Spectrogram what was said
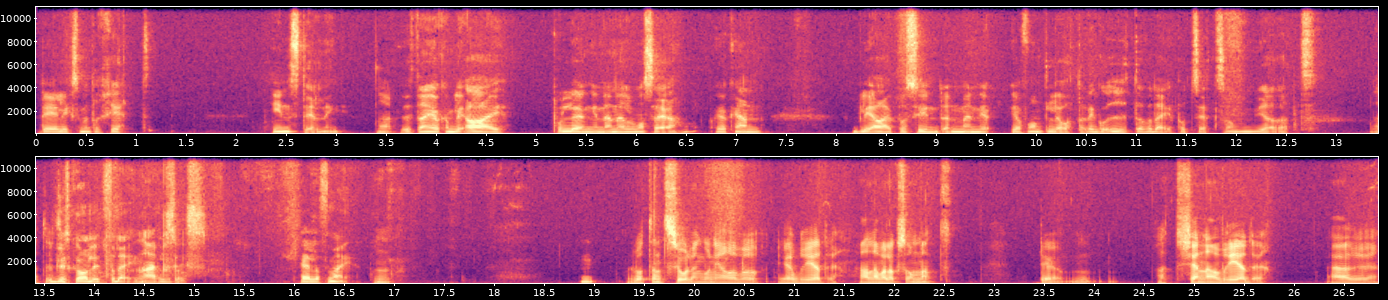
det är liksom inte rätt inställning. Nej. Utan jag kan bli arg på lögnen eller vad man säger. Och jag kan bli arg på synden men jag, jag får inte låta det gå ut över dig på ett sätt som gör att Att det blir skadligt för dig. Nej, eller så. precis. Eller för mig. Låt inte solen gå ner över er vrede. Det handlar väl också om att, det, att känna vrede är,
